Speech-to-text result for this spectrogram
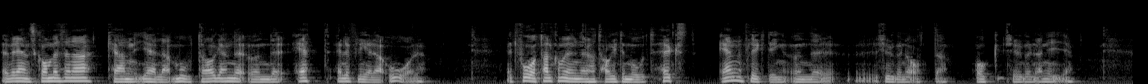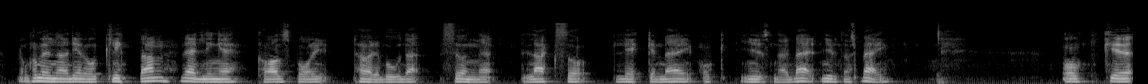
Överenskommelserna kan gälla mottagande under ett eller flera år. Ett fåtal kommuner har tagit emot högst en flykting under eh, 2008 och 2009. De kommunerna är då Klippan, Vällinge, Karlsborg, Töreboda, Sunne, Laxå, Läckenberg och Ljusnarsberg. Och eh,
